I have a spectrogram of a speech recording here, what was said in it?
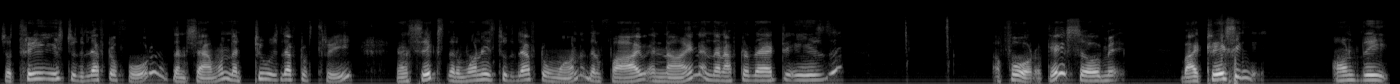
So 3 is to the left of 4, then 7, then 2 is left of 3, then 6, then 1 is to the left of 1, then 5 and 9, and then after that is 4. Okay, so by tracing on the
